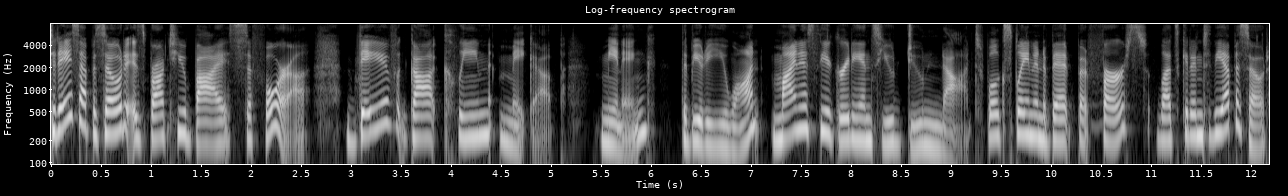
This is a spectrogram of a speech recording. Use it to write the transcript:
Today's episode is brought to you by Sephora. They've got clean makeup, meaning the beauty you want, minus the ingredients you do not. We'll explain in a bit, but first, let's get into the episode.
